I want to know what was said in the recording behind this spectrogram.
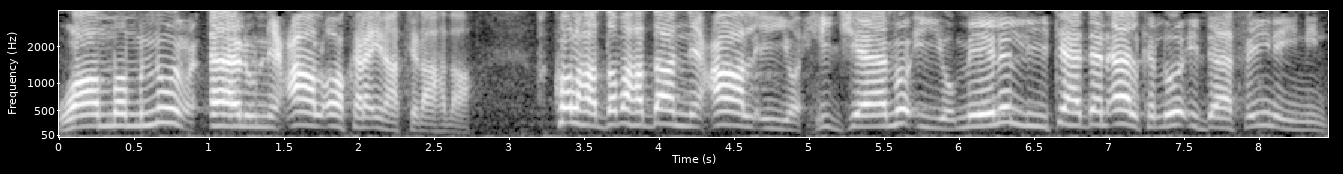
Waa mamnuuc aalu nicaal oo kale inaad tidhaahdaa kol haddaba haddaan nicaal iyo xijaamo iyo meelo liita haddaan aalka loo idaafaynaynin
